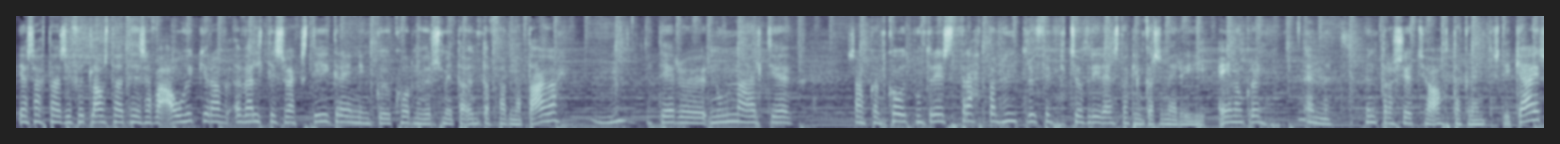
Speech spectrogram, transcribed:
ég sagt að þessi full ástæða til þess að hafa áhyggjur af veldisvexti í greiningu kornuvörsmita undanfarna daga. Mm. Þetta eru núna held ég samkvæmt COVID.is 1353 einstaklingar sem eru í einangrun. Emmett. 178 greindist í gær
